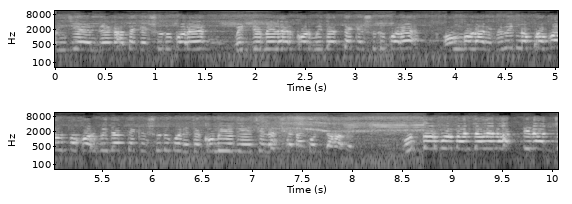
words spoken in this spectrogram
এমজিএন রেখা থেকে শুরু করে মিড ডে মিলের কর্মীদের থেকে শুরু করে অঙ্গনারী বিভিন্ন প্রকল্প কর্মীদের থেকে শুরু করে যে কমিয়ে দিয়েছিলেন সেটা করতে হবে। উত্তর পূর্বাঞ্চলের আটটি রাজ্য,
